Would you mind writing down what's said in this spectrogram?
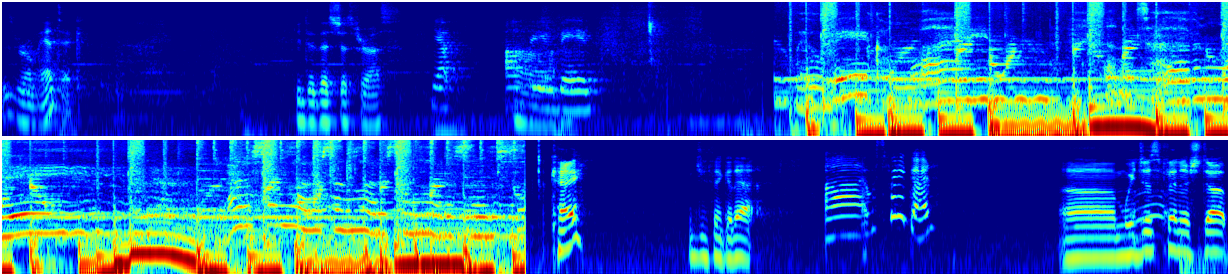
This is romantic. You did this just for us. Yep. All for you, babe. We'll recombine, and it's heavenly. Let us sing, let us sing, let us sing, let us sing a song. Okay. What'd you think of that? Uh, it was pretty good. Um, we just finished up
